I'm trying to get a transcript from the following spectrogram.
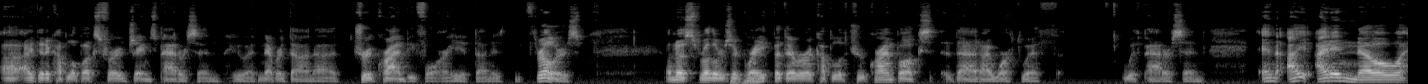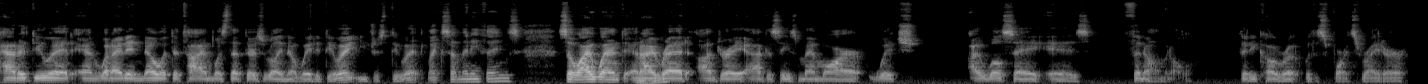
uh, I did a couple of books for James Patterson, who had never done a true crime before. He had done his thrillers. And those thrillers are great, but there were a couple of true crime books that I worked with with Patterson and I, I didn't know how to do it and what i didn't know at the time was that there's really no way to do it. You just do it like so many things. So i went and i mm-hmm. read andre agassi's memoir which i will say is phenomenal that he co-wrote with a sports writer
